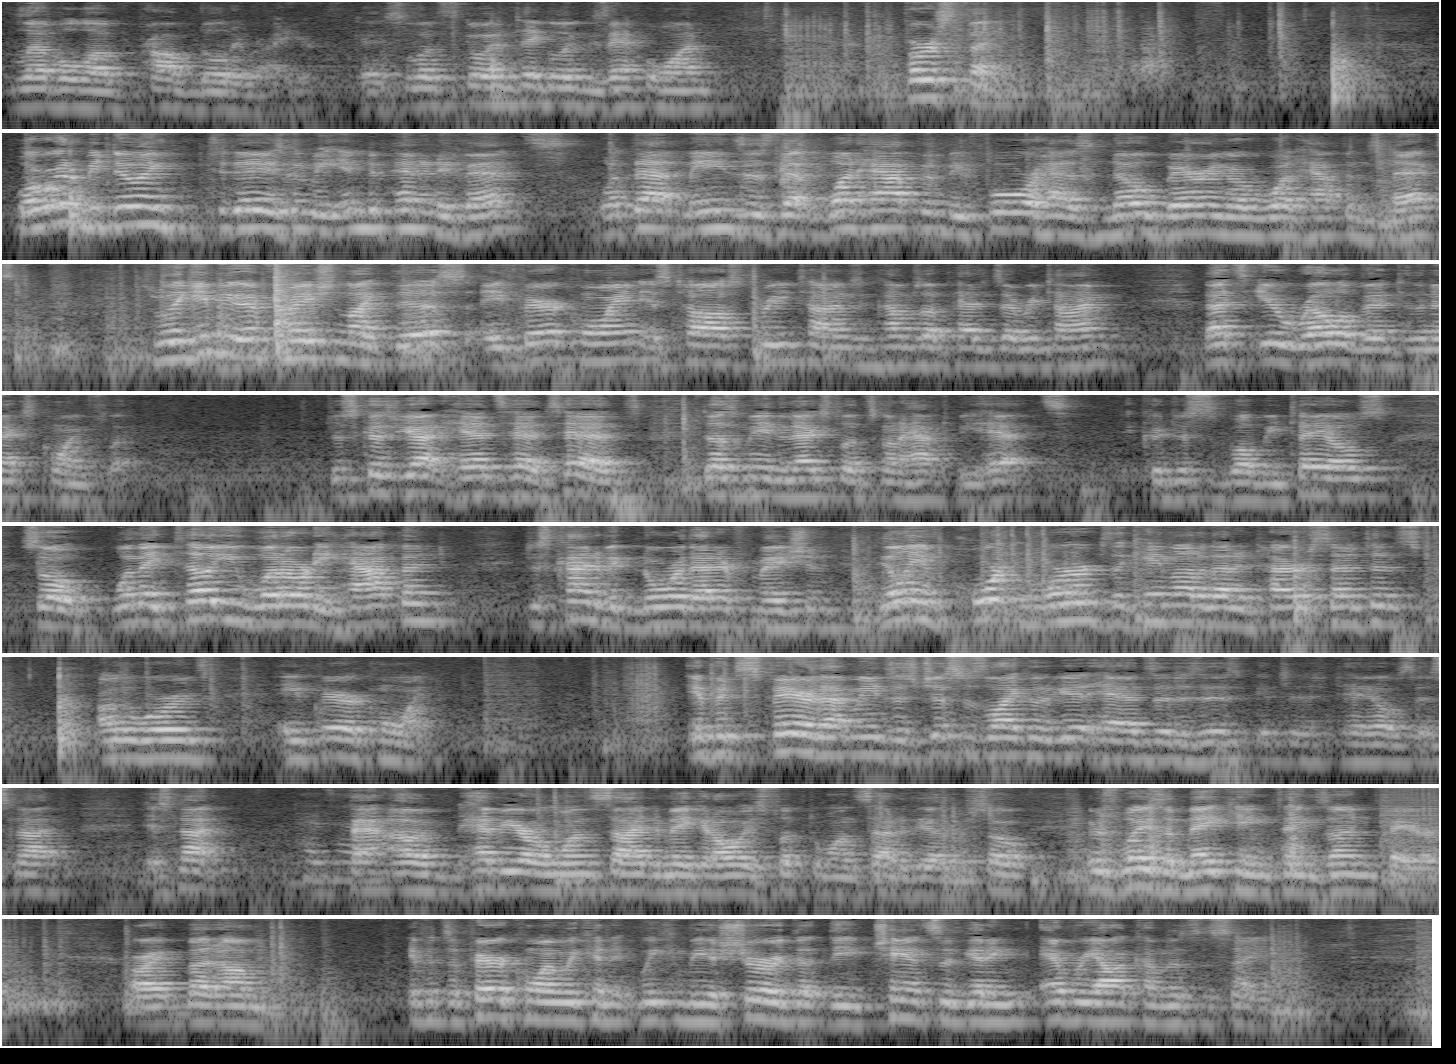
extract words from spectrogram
level of probability right here. Okay, so let's go ahead and take a look at example one. First thing. What we're going to be doing today is going to be independent events. What that means is that what happened before has no bearing over what happens next. So when they give you information like this, a fair coin is tossed three times and comes up heads every time, that's irrelevant to the next coin flip. Just because you got heads, heads, heads, doesn't mean the next flip's going to have to be heads. It could just as well be tails. So when they tell you what already happened, just kind of ignore that information. The only important words that came out of that entire sentence are the words, a fair coin. If it's fair, that means it's just as likely to get heads as it is get tails. It's not, it's not uh, heavier on one side to make it always flip to one side or the other. So there's ways of making things unfair. All right, but um, if it's a fair coin, we can we can be assured that the chance of getting every outcome is the same.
